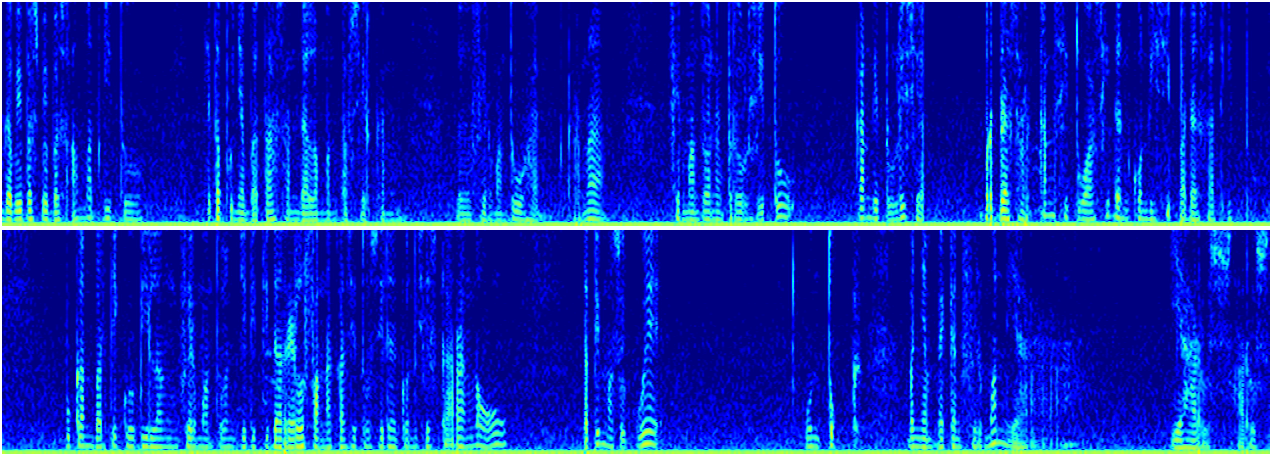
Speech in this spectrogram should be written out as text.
nggak bebas-bebas amat gitu. Kita punya batasan dalam mentafsirkan ke firman Tuhan. Karena firman Tuhan yang tertulis itu kan ditulis ya berdasarkan situasi dan kondisi pada saat itu. Bukan berarti gue bilang firman Tuhan jadi tidak relevan akan situasi dan kondisi sekarang no. Tapi maksud gue untuk menyampaikan firman ya ya harus harus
